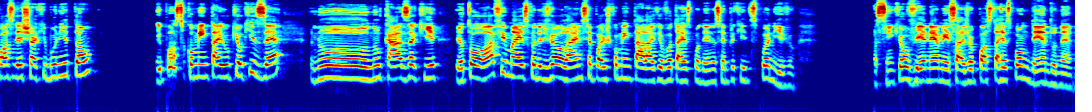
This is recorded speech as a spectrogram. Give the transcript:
Posso deixar aqui bonitão e posso comentar aí o que eu quiser. No, no caso aqui, eu tô off, mas quando eu estiver online, você pode comentar lá que eu vou estar tá respondendo sempre que disponível. Assim que eu ver, né, a mensagem eu posso estar respondendo, né?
